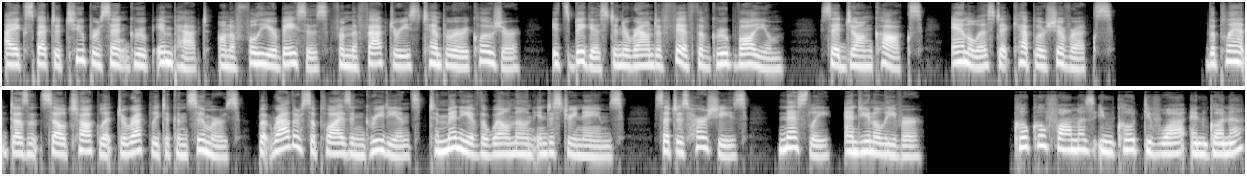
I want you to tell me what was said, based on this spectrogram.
I expect a 2% group impact on a full year basis from the factory's temporary closure, its biggest in around a fifth of group volume, said John Cox, analyst at Kepler Cheuvreux. The plant doesn't sell chocolate directly to consumers, but rather supplies ingredients to many of the well known industry names, such as Hershey's, Nestle, and Unilever. Cocoa farmers in Cote d'Ivoire and Ghana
